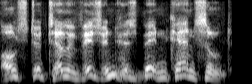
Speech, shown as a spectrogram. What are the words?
Ulster Television has been cancelled.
